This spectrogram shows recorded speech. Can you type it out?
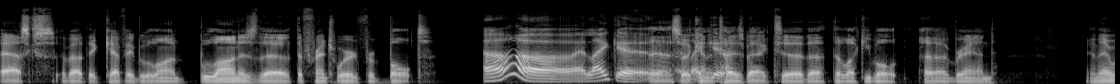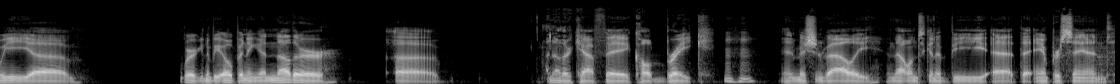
asks about the Cafe Boulon. Boulon is the the French word for bolt. Oh, I like it. Yeah, so I it like kind of ties back to the the Lucky Bolt uh, brand. And then we uh, we're going to be opening another uh, another cafe called Break in Mission Valley, and that one's going to be at the Ampersand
